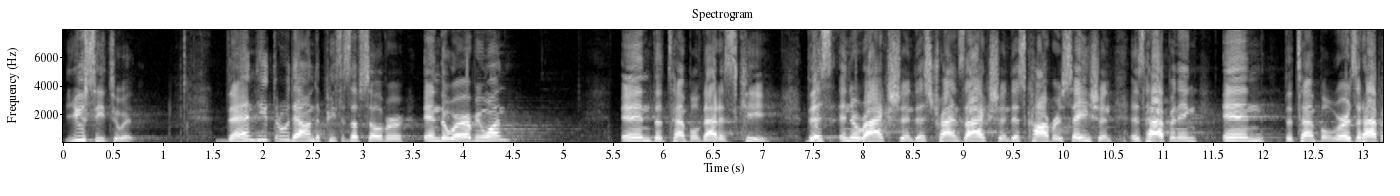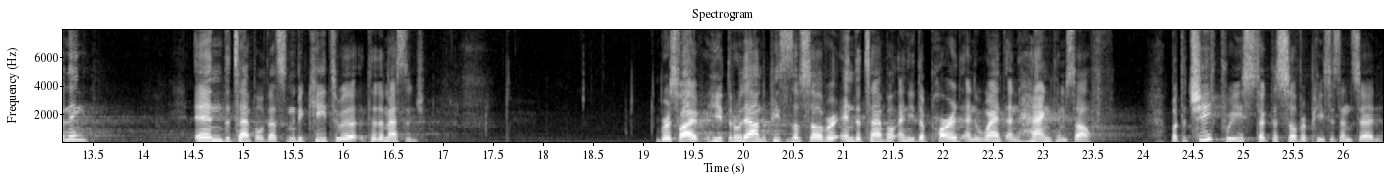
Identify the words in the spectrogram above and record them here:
You see to it. Then he threw down the pieces of silver in the where, everyone? In the temple. That is key. This interaction, this transaction, this conversation is happening in the temple. Where is it happening? In the temple. That's going to be key to, uh, to the message. Verse 5 He threw down the pieces of silver in the temple, and he departed and went and hanged himself. But the chief priests took the silver pieces and said,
